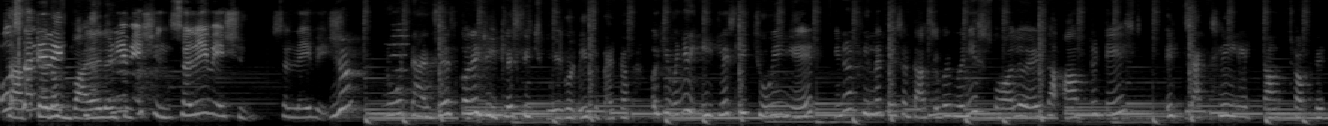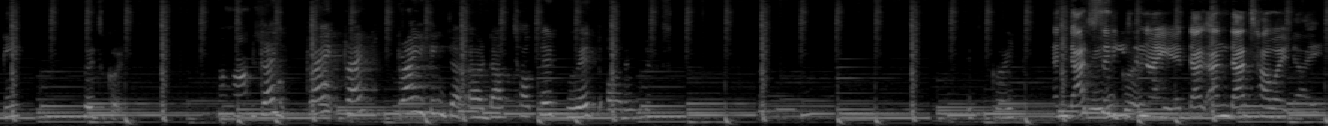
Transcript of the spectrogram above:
Oh, chapter salivation. of biology. Salivation. Salivation. Salivation. You know that. Let's call it eatlessly chewing only. It's better. Okay, when you're eatlessly chewing it, you don't feel the taste of dark chocolate. But when you swallow it, the aftertaste, it's actually like dark chocolatey. So it's good. Uh-huh. Try, try, try, try eating uh, dark chocolate with oranges. And that's the reason good. I that and that's how I died.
